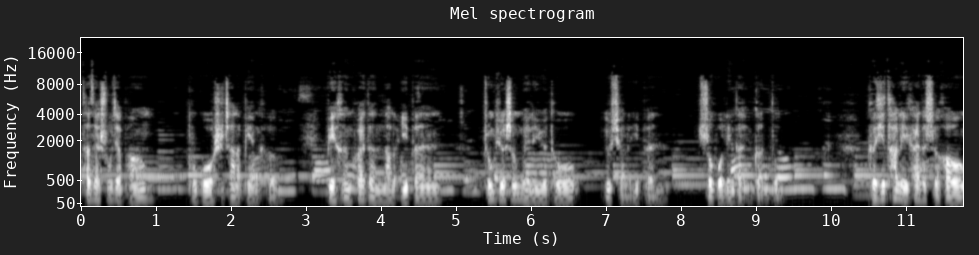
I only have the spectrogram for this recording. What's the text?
他在书架旁不过是站了片刻，便很快的拿了一本中学生魅力阅读，又选了一本。收获灵感与感动。可惜他离开的时候，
